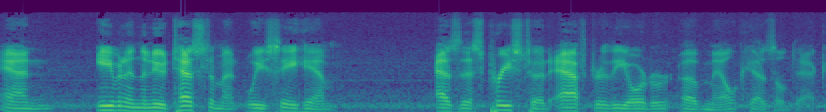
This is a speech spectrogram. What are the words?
And even in the New Testament, we see him as this priesthood after the order of Melchizedek.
